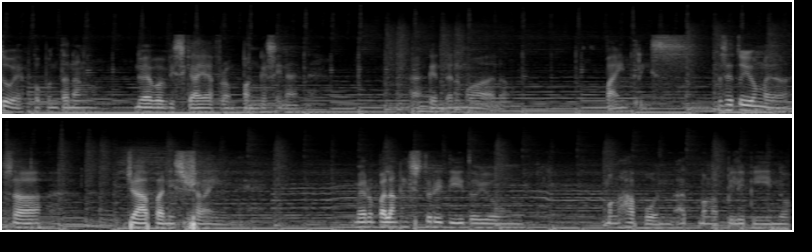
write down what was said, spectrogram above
to eh, papunta ng Nueva Vizcaya from Pangasinan. Ang ganda ng mga ano, pine trees. Kasi ito yung ano, sa Japanese shrine. Meron palang history dito yung mga Hapon at mga Pilipino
